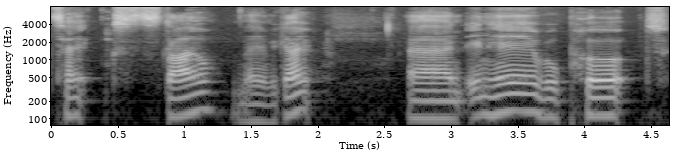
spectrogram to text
text style. There we go. And in here we'll put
